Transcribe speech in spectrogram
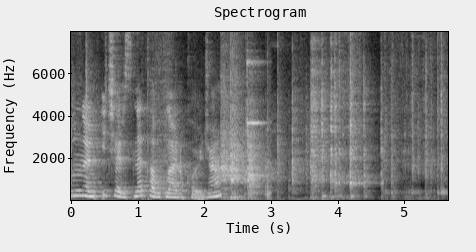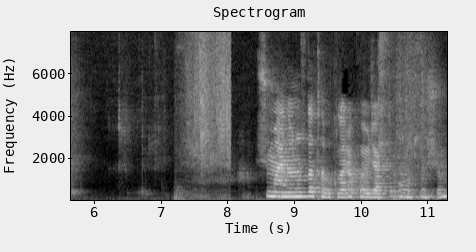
Bunların içerisine tavuklarını koyacağım. Şu maydanozu da tavuklara koyacaktım. Unutmuşum.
